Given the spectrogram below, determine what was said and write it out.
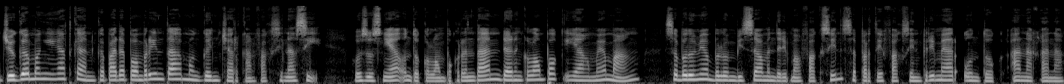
juga mengingatkan kepada pemerintah menggencarkan vaksinasi, khususnya untuk kelompok rentan dan kelompok yang memang sebelumnya belum bisa menerima vaksin seperti vaksin primer untuk anak-anak.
